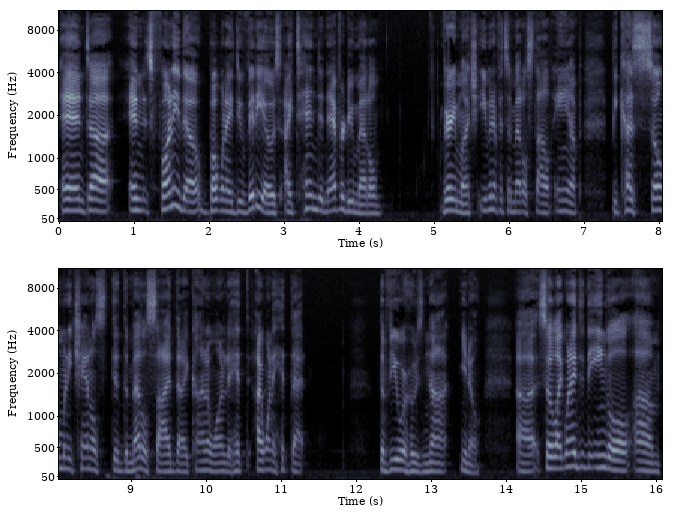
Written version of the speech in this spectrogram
and uh, and it's funny though, but when I do videos, I tend to never do metal very much, even if it's a metal styled amp, because so many channels did the metal side that I kind of wanted to hit. I want to hit that the viewer who's not, you know. Uh, so like when I did the ENGL, um,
